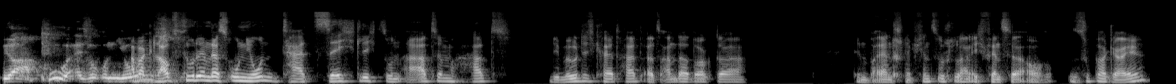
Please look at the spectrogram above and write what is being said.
Ja, puh, also Union. Aber glaubst du denn, dass Union tatsächlich so einen Atem hat, die Möglichkeit hat, als Underdog da den Bayern Schnäppchen zu schlagen? Ich fände es ja auch super geil.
